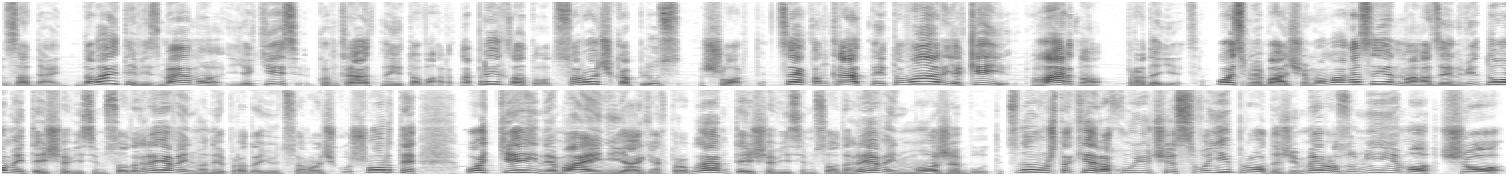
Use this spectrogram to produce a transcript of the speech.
за день. Давайте візьмемо якийсь конкретний товар. Наприклад, от сорочка плюс шорти. Це конкретний товар, який гарно. Продається. Ось ми бачимо магазин. Магазин відомий, 1800 гривень. Вони продають сорочку шорти. Окей, немає ніяких проблем. 1800 гривень може бути. Знову ж таки, рахуючи свої продажі, ми розуміємо, що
